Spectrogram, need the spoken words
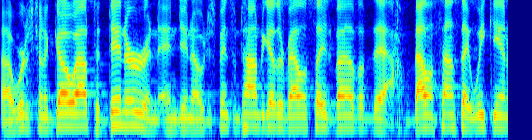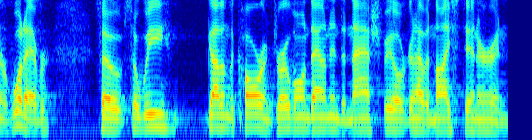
Uh, we're just going to go out to dinner and, and, you know, just spend some time together Valentine's Day, Valentine's Day weekend or whatever. So, so we got in the car and drove on down into Nashville. We're going to have a nice dinner. And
